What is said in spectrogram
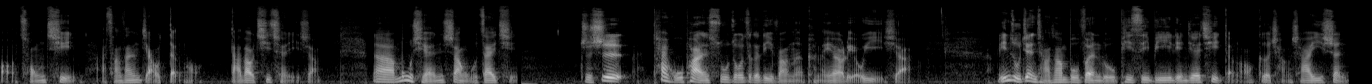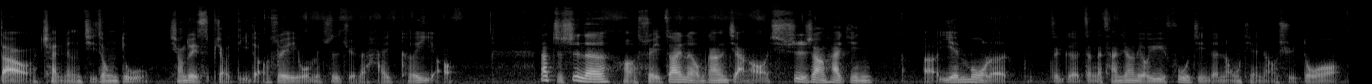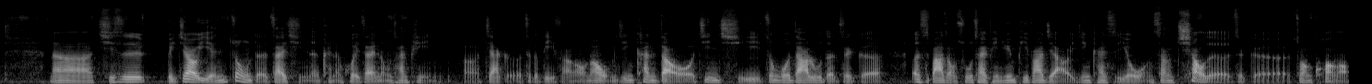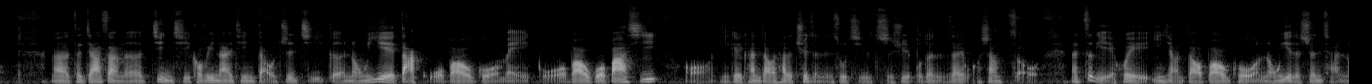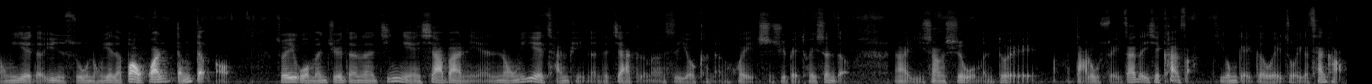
哦，重庆啊、长三角等哦，达到七成以上。那目前尚无灾情，只是太湖畔苏州这个地方呢，可能要留意一下。零组件厂商部分，如 PCB 连接器等哦，各厂差异甚大哦，产能集中度相对是比较低的哦，所以我们是觉得还可以哦。那只是呢，哦，水灾呢，我们刚刚讲哦，事实上它已经呃淹没了这个整个长江流域附近的农田哦许多。那其实比较严重的灾情呢，可能会在农产品呃价格这个地方哦。那我们已经看到近期中国大陆的这个二十八种蔬菜平均批发价已经开始有往上翘的这个状况哦。那再加上呢，近期 COVID-19 导致几个农业大国，包括美国、包括巴西哦，你可以看到它的确诊人数其实持续不断的在往上走。那这个也会影响到包括农业的生产、农业的运输、农业的报关等等哦。所以我们觉得呢，今年下半年农业产品呢的价格呢是有可能会持续被推升的。那以上是我们对大陆水灾的一些看法，提供给各位做一个参考。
